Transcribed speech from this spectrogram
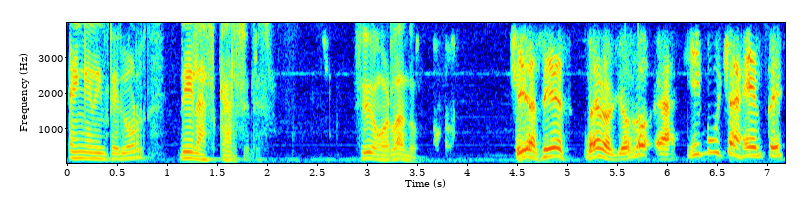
en el interior de las cárceles. Sí, don Orlando. Sí, así es. Bueno, yo lo, aquí hay mucha gente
